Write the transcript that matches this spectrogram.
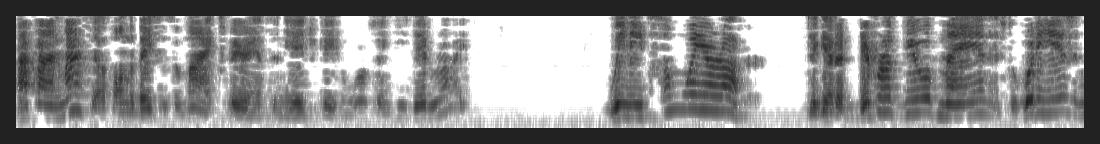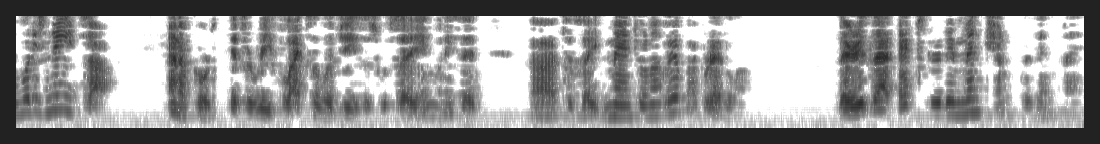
I find myself on the basis of my experience in the educational world saying he's dead right. We need some way or other to get a different view of man as to what he is and what his needs are. And of course, it's a reflex of what Jesus was saying when he said, uh, to say, man shall not live by bread alone. There is that extra dimension within man.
